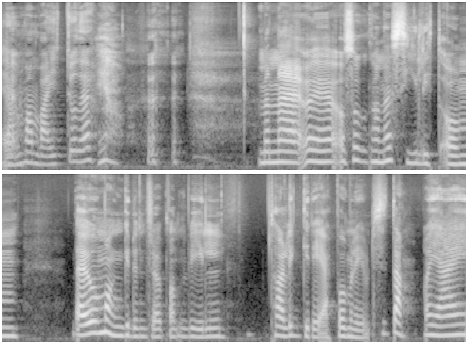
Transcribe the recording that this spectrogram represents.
Ja. man veit jo det. Men eh, Og så kan jeg si litt om Det er jo mange grunner til at man vil ta litt grep om livet sitt. Da. Og jeg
